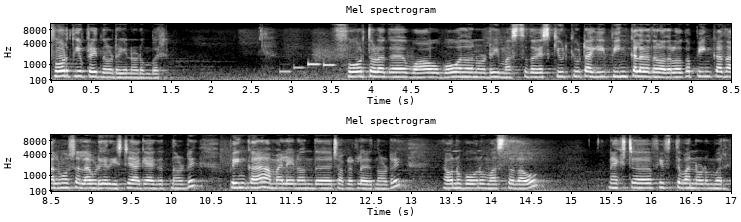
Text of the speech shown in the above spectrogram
ಫೋರ್ತ್ ಗಿಫ್ಟ್ ಐತೆ ನೋಡ್ರಿ ನೋಡಂಬರ್ ಫೋರ್ತ್ ಒಳಗೆ, ವಾವ್ ಬೋ ಅದಾವ ನೋಡ್ರಿ, ಮಸ್ತ್ ಅದಾವೆ. ಎಷ್ಟು ಕ್ಯೂಟ್ ಕ್ಯೂಟಾಗಿ ಪಿಂಕ್ ಕಲರ್ ಅದಾವ. ಅದ್ರೊಳಗೆ ಪಿಂಕ್ ಅದ ಆಲ್ಮೋಸ್ಟ್ ಎಲ್ಲ ಹುಡುಗರಿಗೆ ಇಷ್ಟೇ ಆಗೇ ಆಗುತ್ತೆ ನೋಡ್ರಿ. ಪಿಂಕ್ ಆಮೇಲೆ ಇನ್ನೊಂದು ಚಾಕ್ಲೇಟ್ ಕಲರ್ ಇರುತ್ತೆ ನೋಡ್ರಿ. ಅವನು ಬೋನು ಮಸ್ತ್ ಅದಾವು. ನೆಕ್ಸ್ಟ್ ಫಿಫ್ತ್ ಒನ್ ನೋಡಂಬರ್ರಿ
